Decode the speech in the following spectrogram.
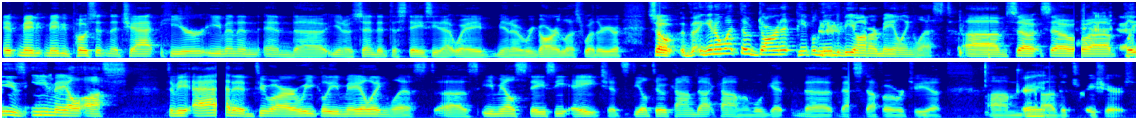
It maybe maybe post it in the chat here even and and uh, you know send it to Stacy that way you know regardless whether you're so but you know what though darn it people need to be on our mailing list um, so so uh, please email us to be added to our weekly mailing list uh, email Stacy H at steeltocom.com and we'll get the that stuff over to you um, uh, the Trey shares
